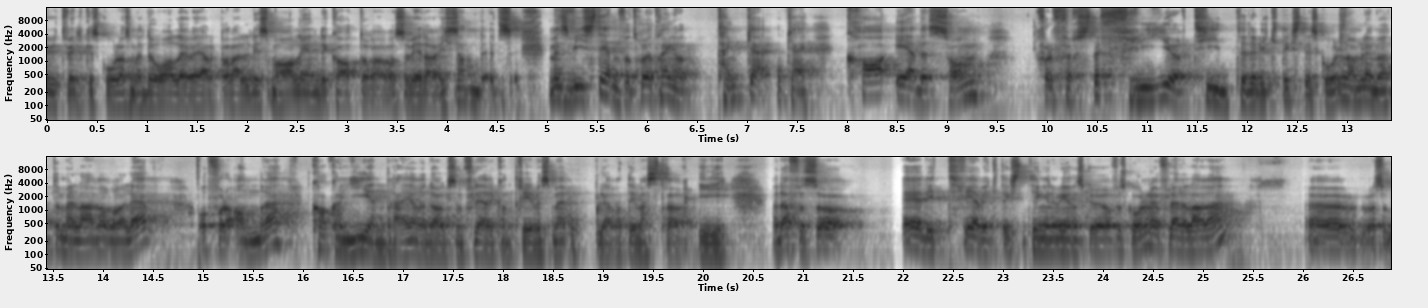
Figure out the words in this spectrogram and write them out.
ut hvilke skoler som er dårlige ved hjelp av veldig smale indikatorer osv. Mens vi istedenfor tror jeg trenger å tenke ok, hva er det som for det første frigjør tid til det viktigste i skolen, nemlig møtet med lærer og elev. Og for det andre, hva kan gi en bredere dag som flere kan trives med, opplever at de mestrer i. Og Derfor så er de tre viktigste tingene vi ønsker å gjøre for skolen. Det er flere lærere. Uh, altså,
